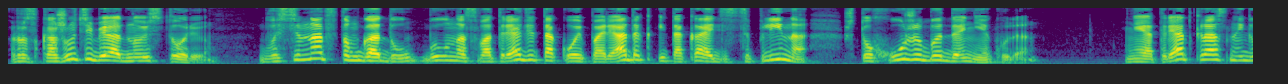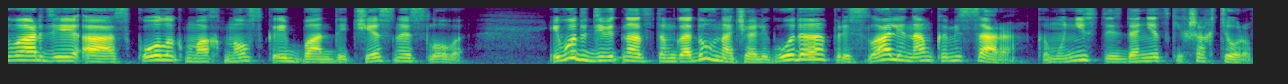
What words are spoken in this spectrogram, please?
Расскажу тебе одну историю. В восемнадцатом году был у нас в отряде такой порядок и такая дисциплина, что хуже бы да некуда. Не отряд Красной Гвардии, а осколок Махновской банды, честное слово. И вот в девятнадцатом году, в начале года, прислали нам комиссара, коммуниста из донецких шахтеров.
